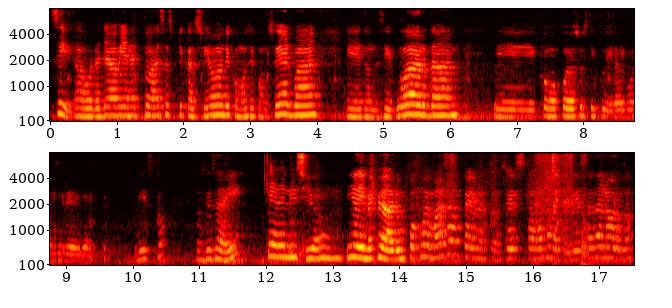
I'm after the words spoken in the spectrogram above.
Sí, ahora ya viene toda esa explicación de cómo se conservan, eh, dónde se guardan, eh, cómo puedo sustituir algún ingrediente. ¿Listo? Entonces ahí, ¡Qué delicia! y ahí me quedaron un poco de masa, pero entonces vamos a meter estas al horno.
